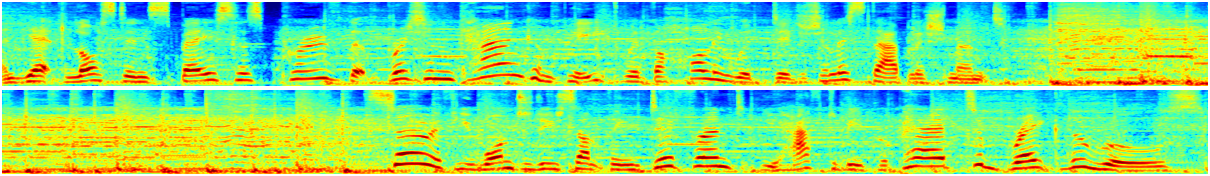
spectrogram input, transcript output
and yet Lost in Space has proved that Britain can compete with the Hollywood digital establishment. So, if you want to do something different, you have to be prepared to break the rules.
